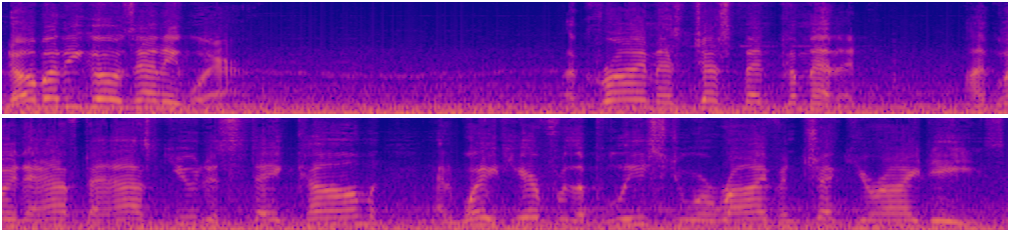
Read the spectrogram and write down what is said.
Nobody goes anywhere. A crime has just been committed. I'm going to have to ask you to stay calm and wait here for the police to arrive and check your IDs.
